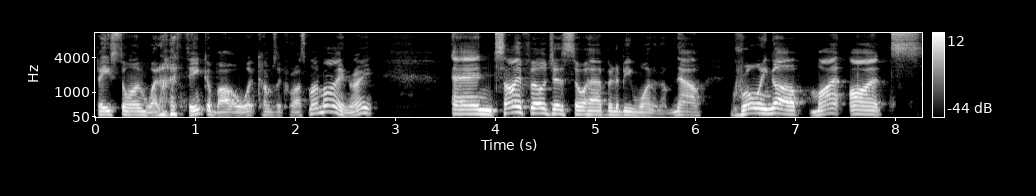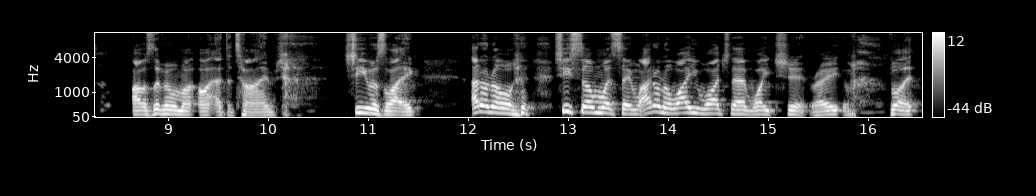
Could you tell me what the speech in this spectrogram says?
based on what I think about or what comes across my mind, right? And Seinfeld just so happened to be one of them. Now, growing up, my aunt, I was living with my aunt at the time. she was like, I don't know. She somewhat say, well, I don't know why you watch that white shit, right? but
